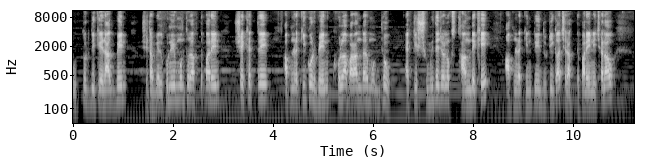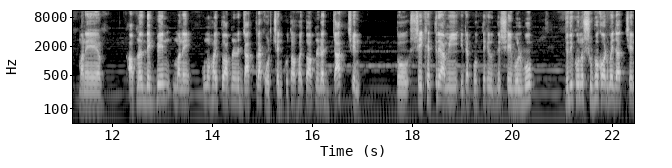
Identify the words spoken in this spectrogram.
উত্তর দিকে রাখবেন, সেটা বেলকনির মধ্যে রাখতে পারেন। সেক্ষেত্রে আপনারা কি করবেন, খোলা বারান্দার মধ্যেও একটি সুবিধাজনক স্থান দেখে আপনারা কিন্তু এই দুটি গাছ রাখতে পারেন। এছাড়াও মানে আপনারা দেখবেন মানে কোনো হয়তো আপনারা যাত্রা করছেন, কোথাও হয়তো আপনারা যাচ্ছেন। তো সেই ক্ষেত্রে আমি এটা প্রত্যেকের উদ্দেশ্যেই বলব, যদি কোনো শুভকর্মে যাচ্ছেন,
